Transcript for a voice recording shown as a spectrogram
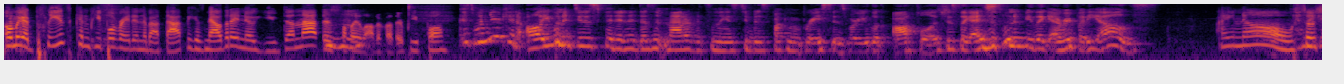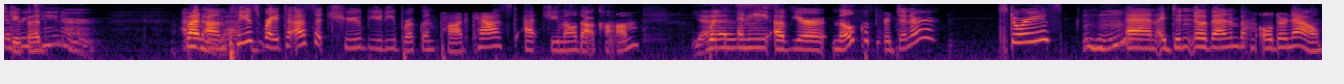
oh my god, please, can people write in about that? Because now that I know you've done that, there's probably a lot of other people. Because when you're a kid, all you want to do is fit in. It doesn't matter if it's something as stupid as fucking braces where you look awful. It's just like, I just want to be like everybody else. I know, so Like, stupid. Retainer. I But um, that. please write to us at truebeautybrooklynpodcast at gmail.com yes. with any of your milk with your dinner stories. Mhm. And I didn't know then, but I'm older now.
